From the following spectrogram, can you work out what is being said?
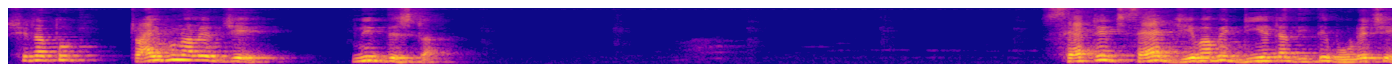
সেটা তো ট্রাইব্যুনালের যে নির্দেশটা, স্যাটের স্যাট যেভাবে ডিএটা দিতে বলেছে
